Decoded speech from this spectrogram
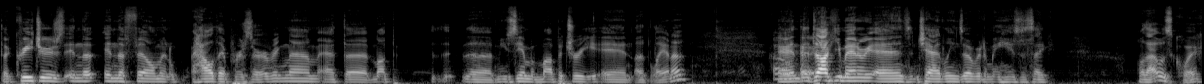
the creatures in the in the film and how they're preserving them at the Mupp- the Museum of Muppetry in Atlanta. And the documentary ends, and Chad leans over to me. He's just like, "Well, that was quick.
